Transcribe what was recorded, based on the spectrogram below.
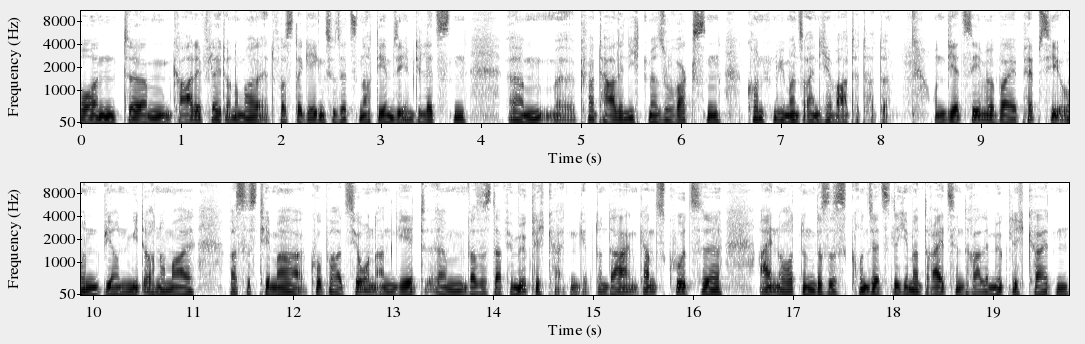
und ähm, gerade vielleicht auch nochmal etwas dagegen zu setzen, nachdem sie eben die letzten ähm, Quartale nicht mehr so wachsen konnten, wie man es eigentlich erwartet hatte. Und jetzt sehen wir bei Pepsi und Beyond Meat auch nochmal, was das Thema Kooperation angeht, ähm, was es da für Möglichkeiten gibt. Und da ganz kurze Einordnung, dass es grundsätzlich immer drei zentrale Möglichkeiten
